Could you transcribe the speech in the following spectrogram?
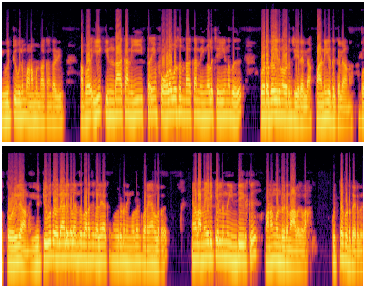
യൂട്യൂബിലും പണം ഉണ്ടാക്കാൻ കഴിയും. അപ്പോൾ ഈ ഉണ്ടാക്കാൻ ഈ ഇത്രയും ഫോളോവേഴ്സ് ഉണ്ടാക്കാൻ നിങ്ങൾ ചെയ്യുന്നത് വെറുതെ ഇരുന്നവരും ചെയ്യലല്ല പണിയെടുക്കലാണ്. അപ്പോൾ തൊഴിലാണ്. യൂട്യൂബ് തൊഴിലാളികൾ എന്ന് പറഞ്ഞ് കളിയാക്കുന്നവരോട് നിങ്ങളോട് പറയാനുള്ളത് ഞങ്ങൾ അമേരിക്കയിൽ നിന്ന് ഇന്ത്യയിലേക്ക് പണം കൊണ്ടുവരുന്ന ആളുകളാണ് കുറ്റപ്പെടുത്തരുത്.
